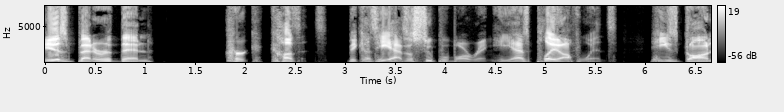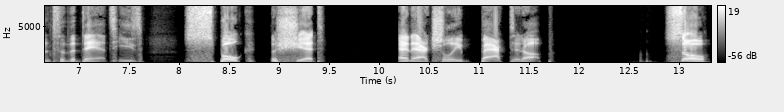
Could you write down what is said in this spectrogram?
is better than Kirk Cousins because he has a Super Bowl ring. He has playoff wins. He's gone to the dance. He's spoke the shit and actually backed it up. So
